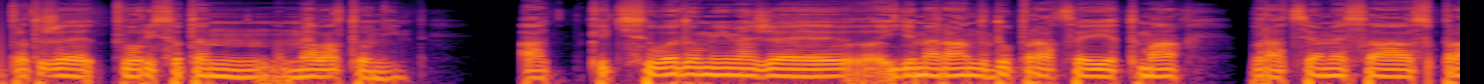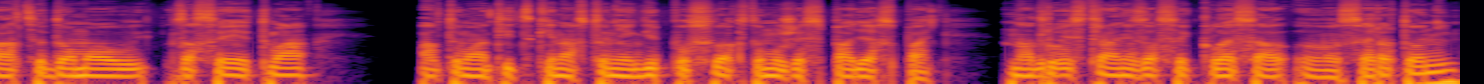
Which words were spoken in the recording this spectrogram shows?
pretože tvorí sa ten melatonín. A keď si uvedomíme, že ideme ráno do práce, je tma, vraciame sa z práce domov, zase je tma, automaticky nás to niekde posúva k tomu, že spať a spať. Na druhej strane zase klesa e, serotonín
